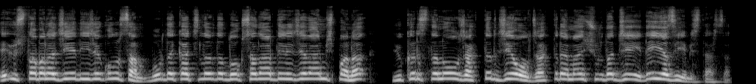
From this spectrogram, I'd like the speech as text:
E üst tabana C diyecek olursam buradaki açıları da 90'ar derece vermiş bana. Yukarısı da ne olacaktır? C olacaktır. Hemen şurada C'yi de yazayım istersen.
